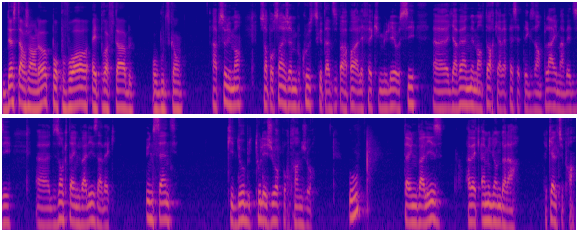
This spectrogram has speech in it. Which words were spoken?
de cet argent-là pour pouvoir être profitable au bout du compte. Absolument. 100%. Et j'aime beaucoup ce que tu as dit par rapport à l'effet cumulé aussi. Euh, il y avait un de mes mentors qui avait fait cet exemple-là. Il m'avait dit euh, disons que tu as une valise avec une cent qui double tous les jours pour 30 jours. Ou tu as une valise avec un million de dollars. Lequel tu prends?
